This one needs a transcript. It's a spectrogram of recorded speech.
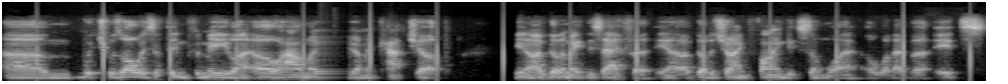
um, which was always a thing for me like, Oh, how am I going to catch up? You know, I've got to make this effort. You know, I've got to try and find it somewhere or whatever. It's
